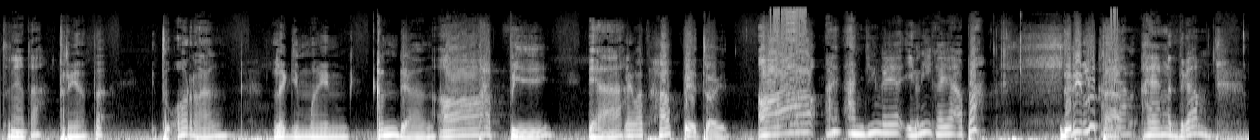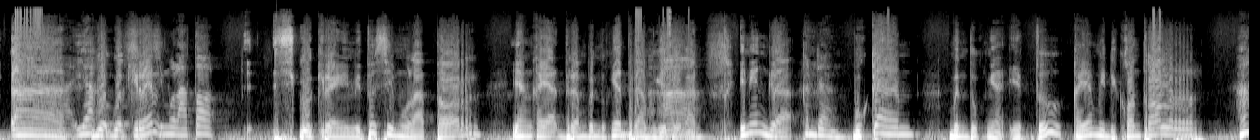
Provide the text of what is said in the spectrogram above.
ternyata ternyata itu orang lagi main kendang oh tapi ya. lewat HP coy. Oh, anjing kayak ini kayak apa? Jadi lu Kayak tak kayak ngedrum. ah, ya, gua gua kirain simulator. gua kirain itu simulator yang kayak drum bentuknya drum gitu Ah. kan. Ini enggak Kendang. bukan bentuknya itu kayak MIDI controller Hah?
